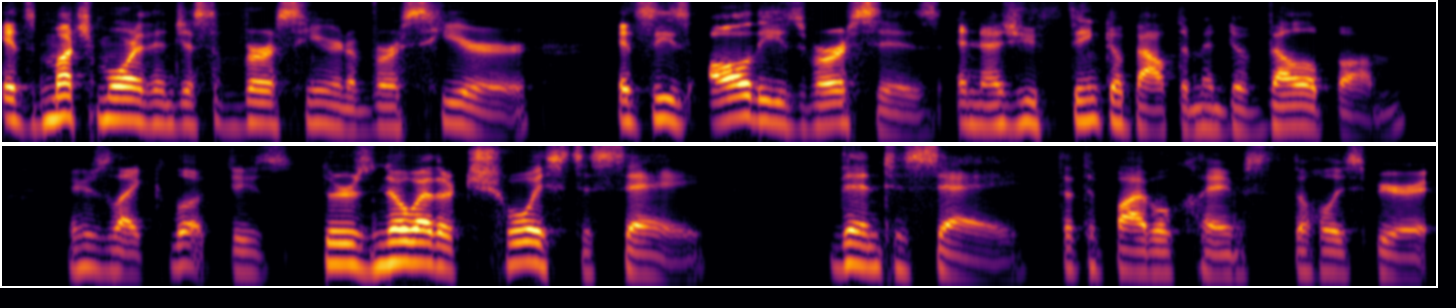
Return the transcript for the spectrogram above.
It's much more than just a verse here and a verse here. It's these all these verses, and as you think about them and develop them, He's like, look, there's there's no other choice to say than to say that the Bible claims the Holy Spirit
